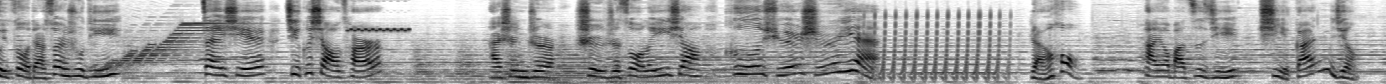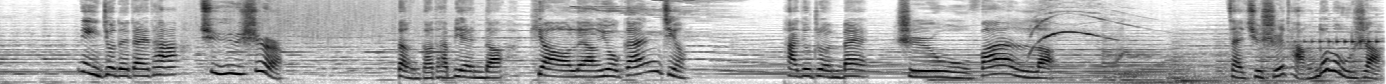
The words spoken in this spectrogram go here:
会做点算术题，再写几个小词儿。他甚至试着做了一项科学实验，然后他要把自己洗干净，你就得带他去浴室。等到他变得漂亮又干净，他就准备吃午饭了。在去食堂的路上，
